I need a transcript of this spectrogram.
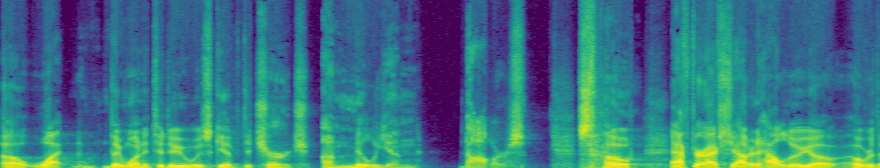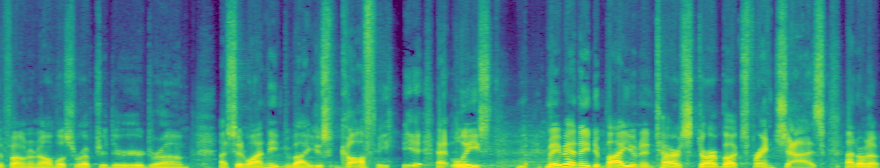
uh, what they wanted to do was give the church a million dollars. So after I shouted hallelujah over the phone and almost ruptured their eardrum, I said, Well, I need to buy you some coffee, at least. Maybe I need to buy you an entire Starbucks franchise. I don't know.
